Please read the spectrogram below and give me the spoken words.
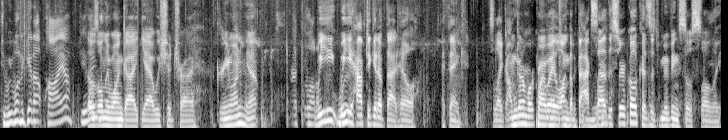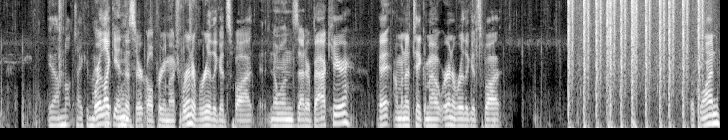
Do we want to get up higher? Do you There was only one guy. Yeah, we should try. Green one. Yep. That's a lot of We we have to get up that hill. I think. So like I'm gonna work my way along the I'm gonna come with backside of the circle because it's moving so slowly. Yeah, I'm not taking. We're like in the circle pretty much. We're in a really good spot. No one's at our back here. Okay, I'm gonna take them out. We're in a really good spot. Took one.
